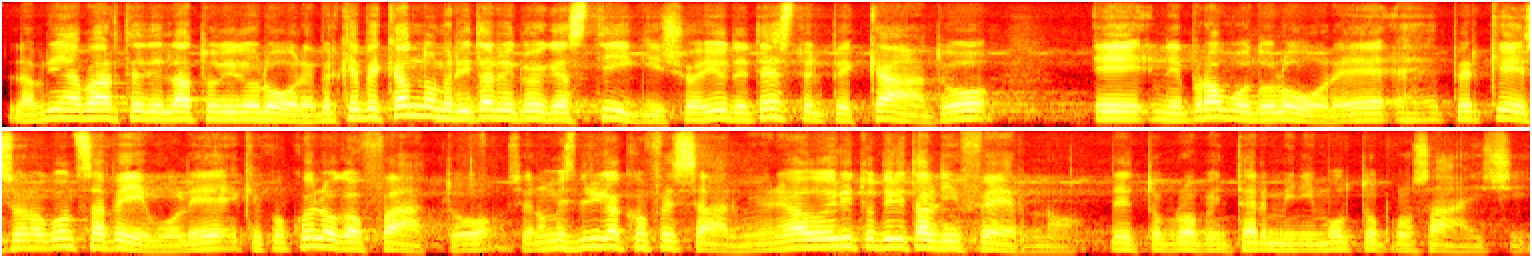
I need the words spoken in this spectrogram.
la prima parte dell'atto di dolore, perché peccando meritare i tuoi castighi, cioè io detesto il peccato, e ne provo dolore eh, perché sono consapevole che con quello che ho fatto, se non mi sbrigo a confessarmi, me ne vado diritto diritto all'inferno, detto proprio in termini molto prosaici.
